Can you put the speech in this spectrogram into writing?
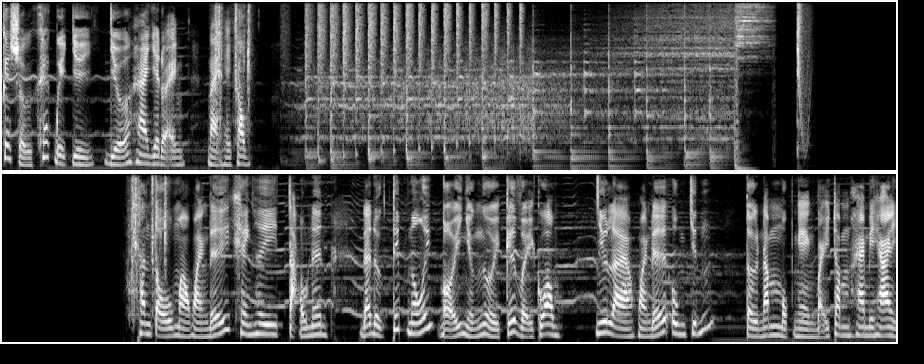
cái sự khác biệt gì giữa hai giai đoạn này hay không. Thanh tụ mà Hoàng đế Khang Hy tạo nên đã được tiếp nối bởi những người kế vị của ông, như là Hoàng đế Ung Chính từ năm 1722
